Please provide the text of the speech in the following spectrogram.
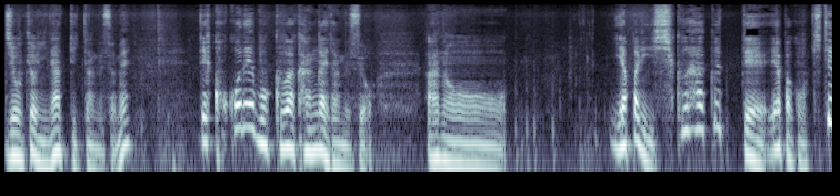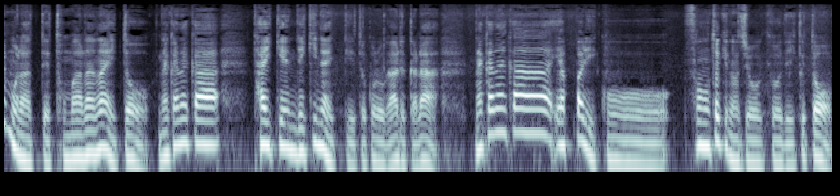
状況になっていったんですよね。で、ここで僕は考えたんですよ。あのー、やっぱり宿泊って、やっぱこう来てもらって泊まらないとなかなか体験できないっていうところがあるから、なかなかやっぱりこう、その時の状況で行くと、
